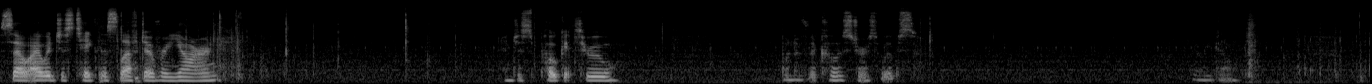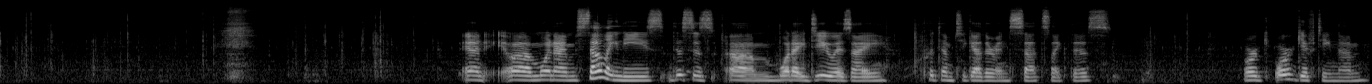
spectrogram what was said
So I would just take this leftover yarn and just poke it through one of the coasters. Whoops. There we go. And um, when I'm selling these, this is um, what I do is I put them together in sets like this or, or gifting them.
